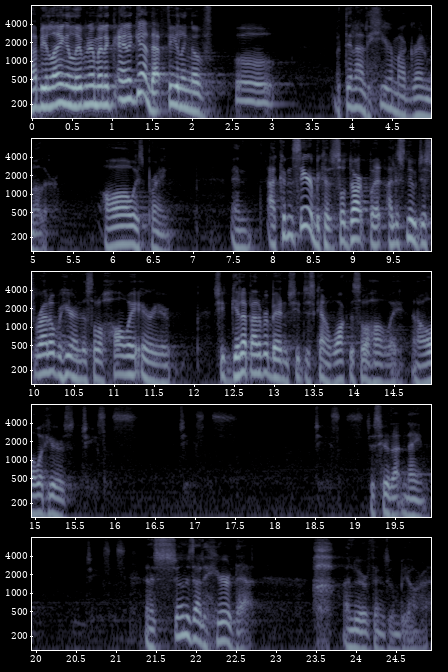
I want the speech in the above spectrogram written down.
And I'd be laying in the living room, and, and again, that feeling of, oh, but then I'd hear my grandmother always praying. And I couldn't see her because it's so dark, but I just knew just right over here in this little hallway area, she'd get up out of her bed and she'd just kind of walk this little hallway, and all I would hear is Jesus, Jesus, Jesus. Just hear that name, Jesus. And as soon as I'd hear that, I knew everything's going to be all right.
